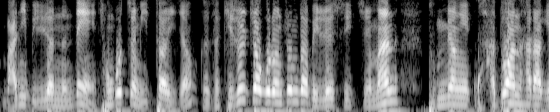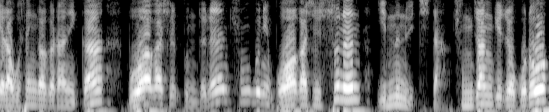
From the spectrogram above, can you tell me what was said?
많이 밀렸는데 정고점 이탈이죠. 그래서 기술적으로는 좀 더 밀릴 수 있지만 분명히 과도한 하락이라고 생각을 하 니까 모아가실 분들은 충분히 모아가실 수는 있는 위치다. 중장기적으로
